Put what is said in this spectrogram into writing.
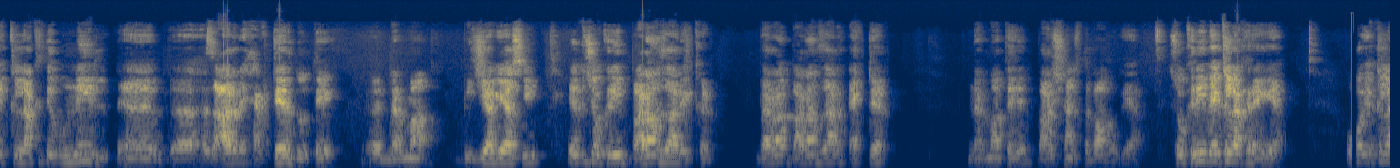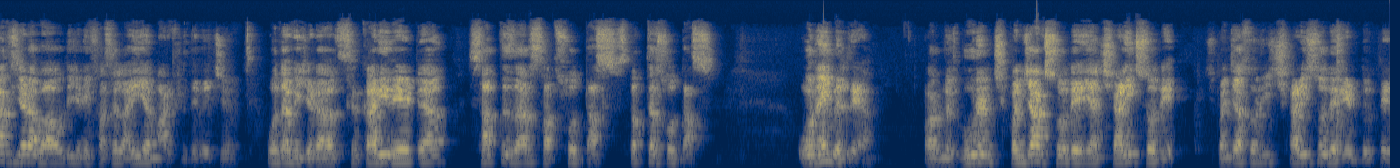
1 ਲੱਖ ਤੇ 19000 ਹੈਕਟੇਅਰ ਦੇ ਉੱਤੇ ਨਰਮਾ ਬੀਜਿਆ ਗਿਆ ਸੀ। ਇਹਦੇ ਚੋਂ ਕਰੀਬ 12000 ਏਕੜ 12 12000 ਹੈਕਟੇਅਰ ਨਰਮਾ ਤੇ ਬਾਰਿਸ਼ਾਂ 'ਚ ਤਬਾਹ ਹੋ ਗਿਆ। ਸੋ ਕਰੀਬ 1 ਲੱਖ ਰਹਿ ਗਿਆ। ਉਹ 1 ਲੱਖ ਜਿਹੜਾ ਵਾ, ਉਹਦੀ ਜਿਹੜੀ ਫਸਲ ਆਈ ਹੈ ਮਾਰਕੀਟ ਦੇ ਵਿੱਚ, ਉਹਦਾ ਵੀ ਜਿਹੜਾ ਸਰਕਾਰੀ ਰੇਟ ਆ 7710 7710 ਉਹ ਨਹੀਂ ਮਿਲ ਰਿਹਾ। ਔਰ ਮਜਬੂਰਨ 5500 ਦੇ ਜਾਂ 4600 ਦੇ 5500 ਨਹੀਂ 4600 ਦੇ ਰੇਟ ਦੇ ਉੱਤੇ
